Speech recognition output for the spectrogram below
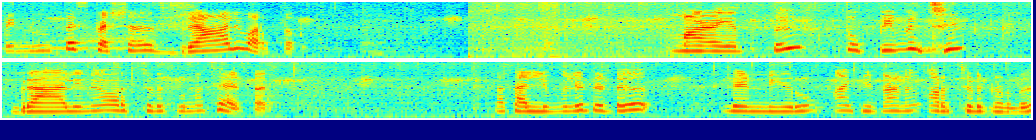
പിന്നത്തെ സ്പെഷ്യൽ ബ്രാൽ വറുത്തത്. മഴയത്ത് തുപ്പിയും വെച്ച് ബ്രാലിനെ ഉറച്ചെടുക്കുന്ന ചേട്ടൻ. ദാ കല്ലുമ്മലിട്ടിട്ട് വെണ്ണീറും ആക്കിയിട്ടാണ് ഉറച്ചെടുക്കണത്.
